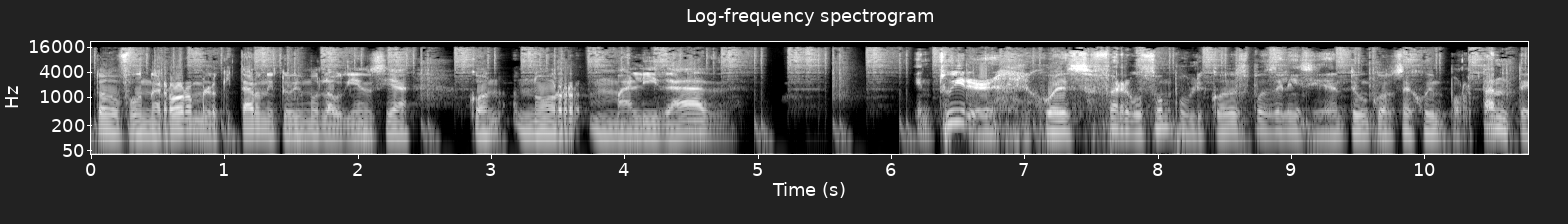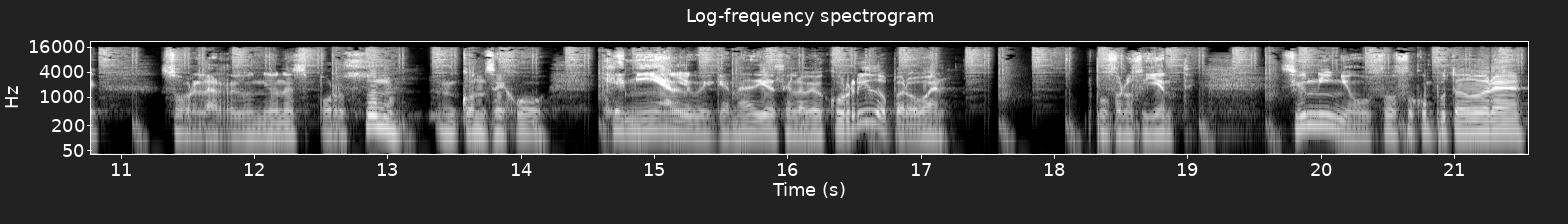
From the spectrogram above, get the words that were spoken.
Todo fue un error, me lo quitaron y tuvimos la audiencia con normalidad. En Twitter, el juez Ferguson publicó después del incidente un consejo importante sobre las reuniones por Zoom. Un consejo genial, güey, que a nadie se le había ocurrido, pero bueno. Lo siguiente. Si un niño usó su computadora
